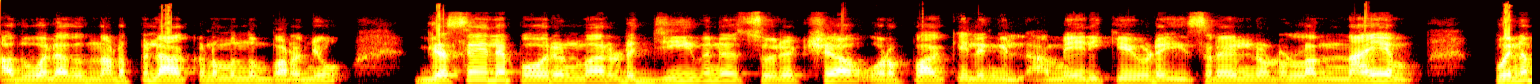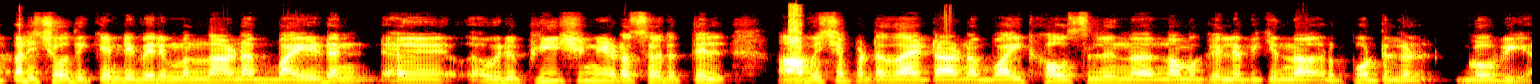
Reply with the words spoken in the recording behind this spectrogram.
അതുപോലെ അത് നടപ്പിലാക്കണമെന്നും പറഞ്ഞു. ഗസയിലെ പൗരന്മാരുടെ ജീവന് സുരക്ഷ ഉറപ്പാക്കിയില്ലെങ്കിൽ അമേരിക്കയുടെ ഇസ്രായേലിനോടുള്ള നയം പുനഃപരിശോധിക്കേണ്ടി വരുമെന്നാണ് ബൈഡൻ ഒരു ഭീഷണിയുടെ സ്വരത്തിൽ ആവശ്യപ്പെട്ടതായിട്ടാണ് വൈറ്റ് ഹൗസിൽ നിന്ന് നമുക്ക് ലഭിക്കുന്ന റിപ്പോർട്ടുകൾ. ഗോപിക.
